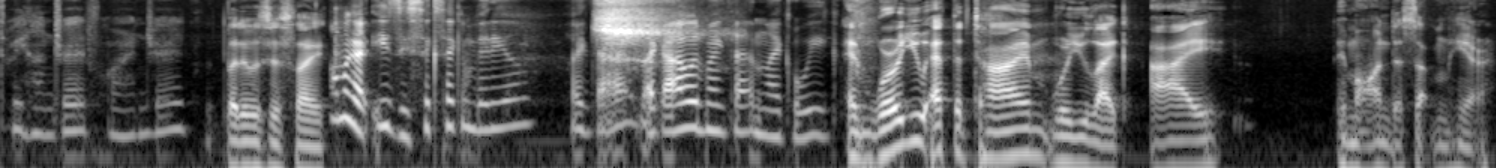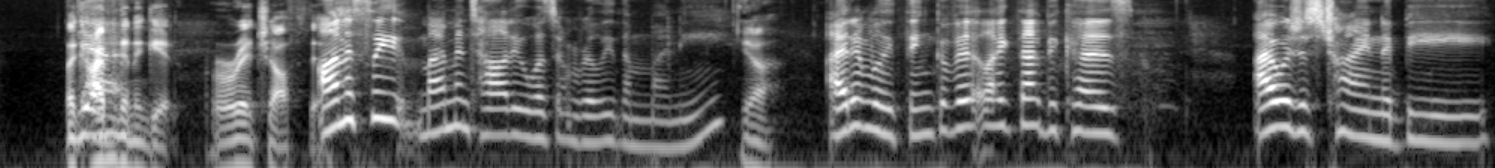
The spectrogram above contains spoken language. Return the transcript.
300, 400? But it was just like. Oh my god, easy six second video like that. Like I would make that in like a week. And were you at the time? Were you like, I am onto something here? Like Yeah. I'm gonna get rich off this. Honestly, my mentality wasn't really the money. Yeah. I didn't really think of it like that because I was just trying to be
